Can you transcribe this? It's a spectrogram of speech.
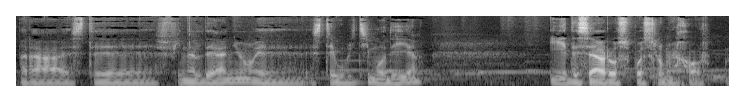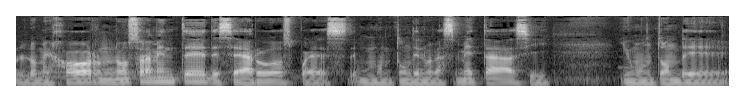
para este final de año, eh, este último día y desearos pues lo mejor. Lo mejor, no solamente desearos pues un montón de nuevas metas y, y un montón de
